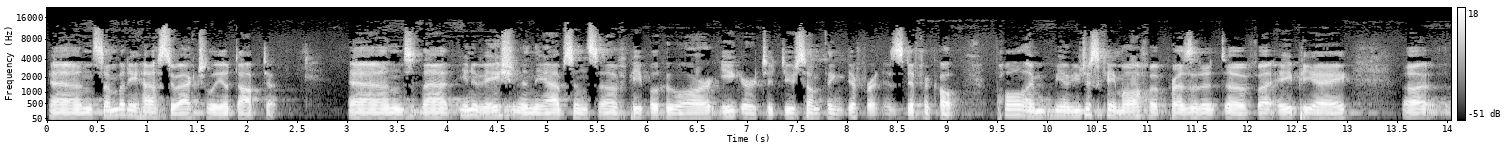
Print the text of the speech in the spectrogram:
And somebody has to actually adopt it. And that innovation in the absence of people who are eager to do something different is difficult. Paul, I'm, you know, you just came off of president of uh, APA, uh,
